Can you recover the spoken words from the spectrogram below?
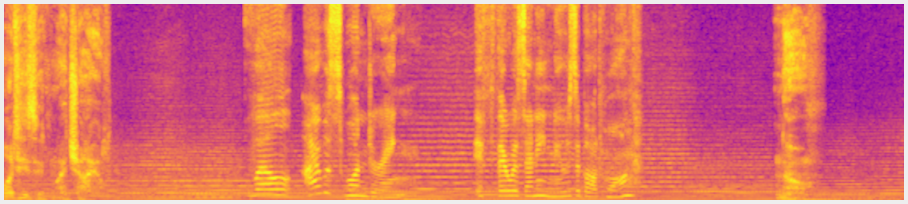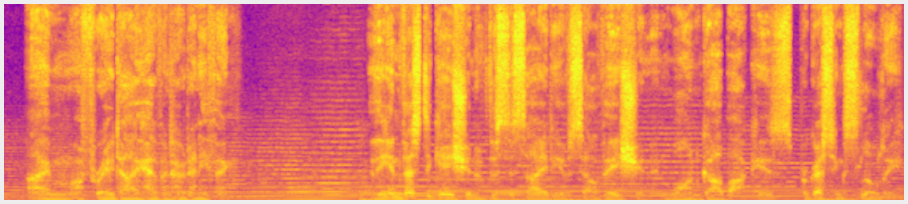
What is it, my child? Well, I was wondering if there was any news about Huang? No. I'm afraid I haven't heard anything. The investigation of the Society of Salvation in Juan Gabak is progressing slowly.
